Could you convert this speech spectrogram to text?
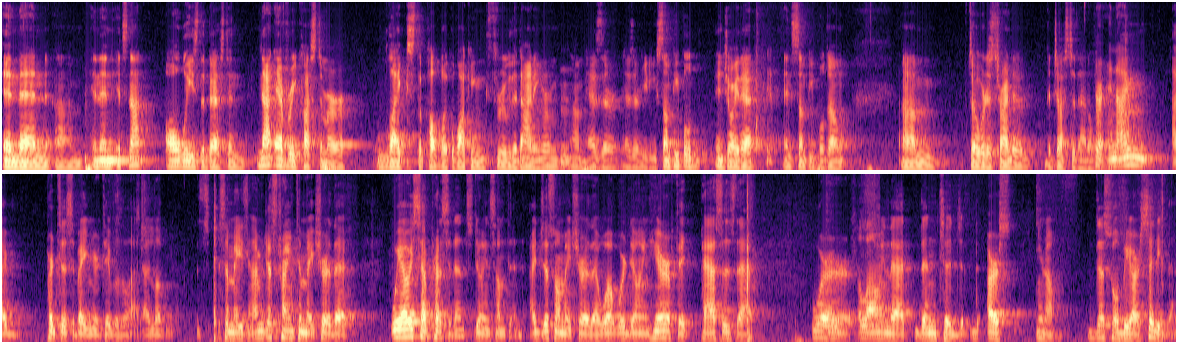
and then, um, and then it's not always the best, and not every customer likes the public walking through the dining room, um, as they're, as they're eating. Some people enjoy that, Mm-hmm. Yeah. and some people don't. Um, so we're just trying to adjust to that a little. bit. and I'm, I participate in your tables a lot. I love, it's, it's amazing. I'm just trying to make sure that, we always have precedents doing something. I just want to make sure that what we're doing here, if it passes, that we're allowing that then to, our, you know, this will be our city then.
